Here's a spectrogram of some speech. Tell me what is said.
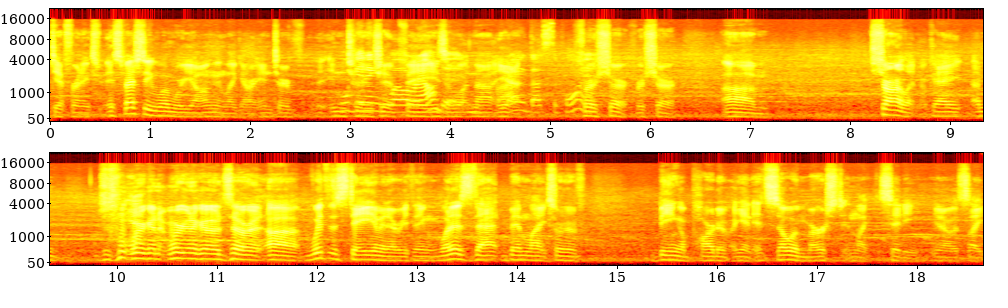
different, especially when we're young and like our inter internship well phase and whatnot. right? Yeah, That's the point. for sure, for sure. Um, Charlotte, okay. I'm just, Yeah. We're gonna we're gonna go to uh, with the stadium and everything. What has that been like? Sort of being a part of. Again, it's so immersed in like the city. You know, it's like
